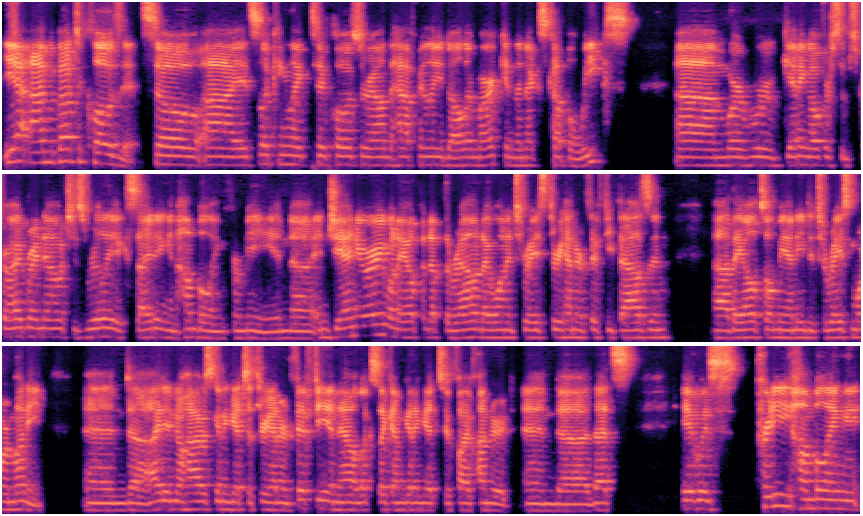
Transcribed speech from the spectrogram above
Yeah, I'm about to close it. So uh, it's looking like to close around the half million dollar mark in the next couple weeks. Um, we're, we're getting oversubscribed right now, which is really exciting and humbling for me. In, uh, in January, when I opened up the round, I wanted to raise 350000 uh, They all told me I needed to raise more money. And uh, I didn't know how I was going to get to 350 and now it looks like I'm going to get to 500 And uh, that's, it was pretty humbling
